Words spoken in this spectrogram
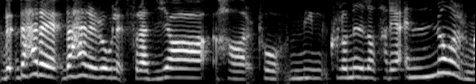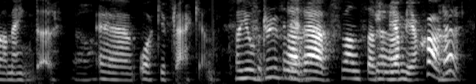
Det, det, här är, det här är roligt för att jag har på min kolonilott hade jag enorma mängder eh, åkerfräken. Vad gjorde Så- du med Såna det? rävsvansar som Ja, jag, men jag skördar. ja.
